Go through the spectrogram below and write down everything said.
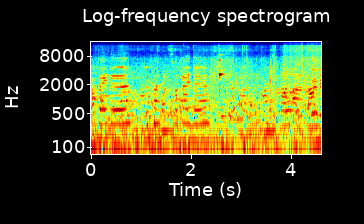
갑자기들. 갑자기들. 너무 맛있다. 왜 왜?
